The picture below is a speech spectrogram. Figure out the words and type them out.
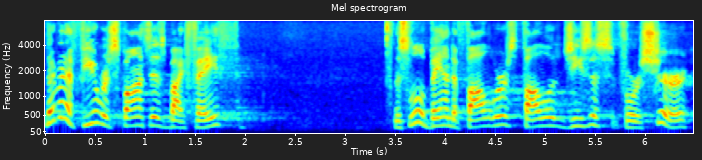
There have been a few responses by faith. This little band of followers followed Jesus for sure,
